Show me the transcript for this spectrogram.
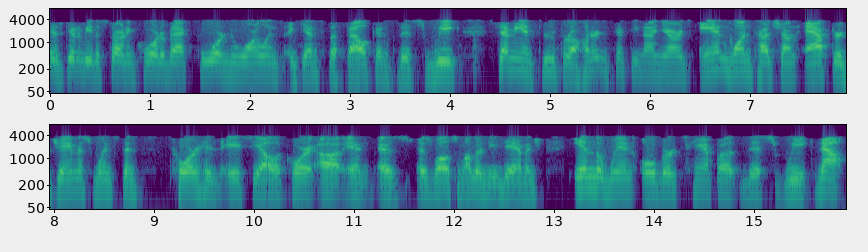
is going to be the starting quarterback for New Orleans against the Falcons this week. Siemian threw for 159 yards and one touchdown after Jameis Winston tore his ACL uh, and as as well as some other knee damage in the win over Tampa this week. Now,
